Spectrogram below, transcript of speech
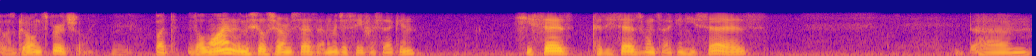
it was growing spiritually. Right. But the line of the Mesilas Yesharim says, let me just see for a second. He says, because he says, one second, he says, um,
